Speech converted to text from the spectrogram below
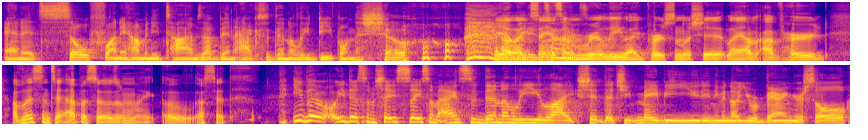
And it's so funny how many times I've been accidentally deep on the show. Yeah, like saying some really like personal shit. Like I've I've heard, I've listened to episodes. I'm like, oh, I said that. either either some say say some accidentally like shit that you maybe you didn't even know you were bearing your soul,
